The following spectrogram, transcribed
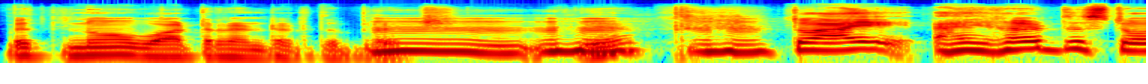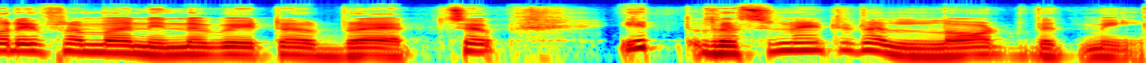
with no water under the bridge. Mm, mm-hmm, yeah. Mm-hmm. So, I I heard the story from an innovator, Brett. So, it resonated a lot with me.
